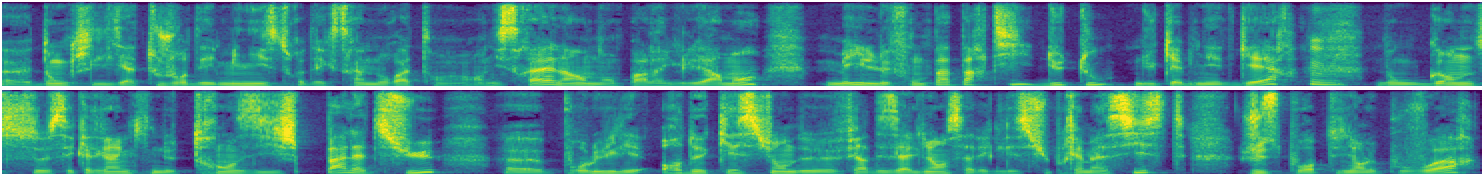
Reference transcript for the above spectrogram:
Donc il y a toujours des ministres d'extrême droite en, Israël, hein, on en parle régulièrement, mais ils ne font pas partie du tout du cabinet de guerre. Mm. Donc Gantz, c'est quelqu'un qui ne transige pas là-dessus. pour lui, il est hors de question de faire des alliances avec les suprémacistes juste pour obtenir le pouvoir.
